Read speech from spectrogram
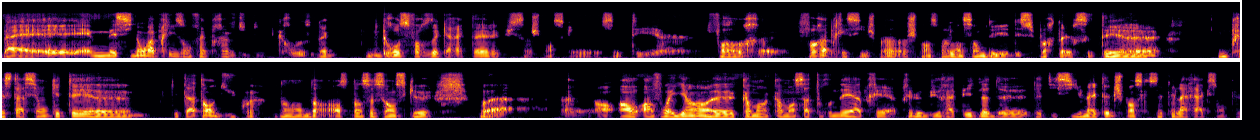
ben, mais sinon, après, ils ont fait preuve d'une grosse, grosse force de caractère, et puis ça, je pense que c'était fort euh, fort apprécié, je, je pense, par l'ensemble des, des, supporters. C'était euh, une prestation qui était euh, qui était attendue, quoi, dans, dans, dans ce sens que en, en, voyant comment comment ça tournait après après le but rapide là, de, de DC United, je pense que c'était la réaction que,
